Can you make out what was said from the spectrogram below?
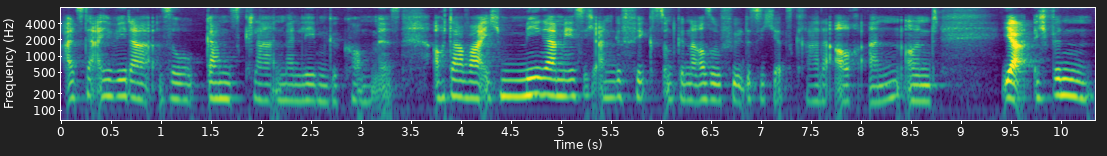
als der Ayurveda so ganz klar in mein Leben gekommen ist. Auch da war ich megamäßig angefixt und genauso fühlt es sich jetzt gerade auch an. Und ja, ich bin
